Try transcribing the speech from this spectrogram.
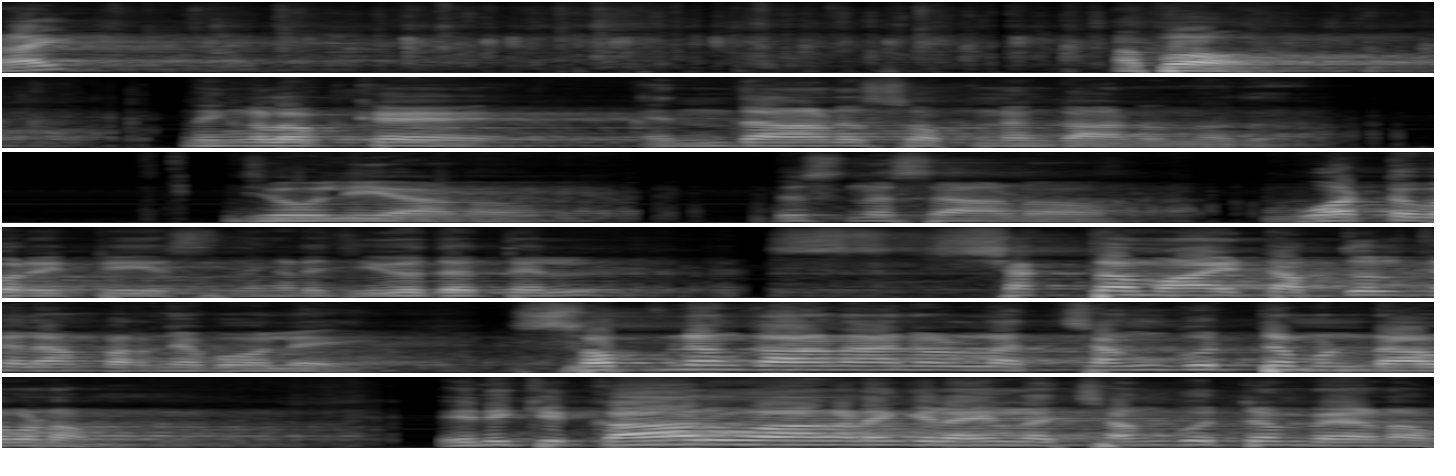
right അപ്പോ നിങ്ങളൊക്കെ എന്താണ് സ്വപ്നം കാണുന്നത്? ജോലിയാണോ? ബിസിനസ്സാണോ? വാട്ട് എവർ ഇറ്റ് ഈസ് നിങ്ങളുടെ ജീവിതത്തിൽ ശക്തമായിട്ട് അബ്ദുൽ കലാം പറഞ്ഞ പോലെ സ്വപ്നം കാണാനുള്ള ചങ്കുറ്റം ഉണ്ടാവണം. എനിക്ക് കാറ് വാങ്ങണമെങ്കിൽ അതിനുള്ള ചങ്കുറ്റം വേണം.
